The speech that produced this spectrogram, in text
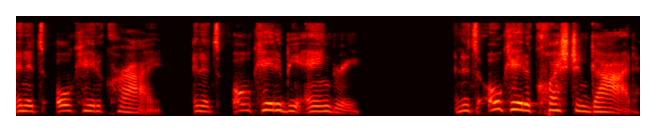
And it's okay to cry. And it's okay to be angry. And it's okay to question God.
